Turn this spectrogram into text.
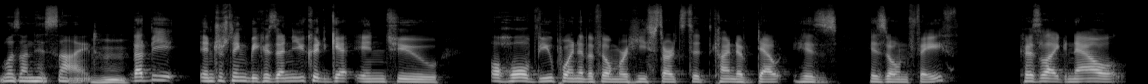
was on his side. Mhm. that'd be interesting because then you could get into a whole viewpoint of the film where he starts to kind of doubt his his own faith because like now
